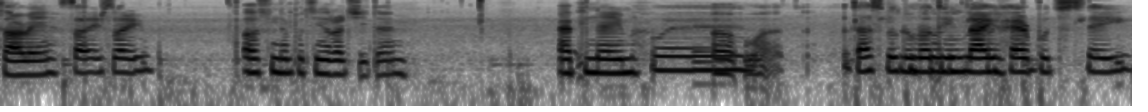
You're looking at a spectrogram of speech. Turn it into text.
sorry. Sorry. Sorry. Uh, suntem puțin răcite. App name. Wait. Uh, what? That's look, look nothing nothing like hair, but slay.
